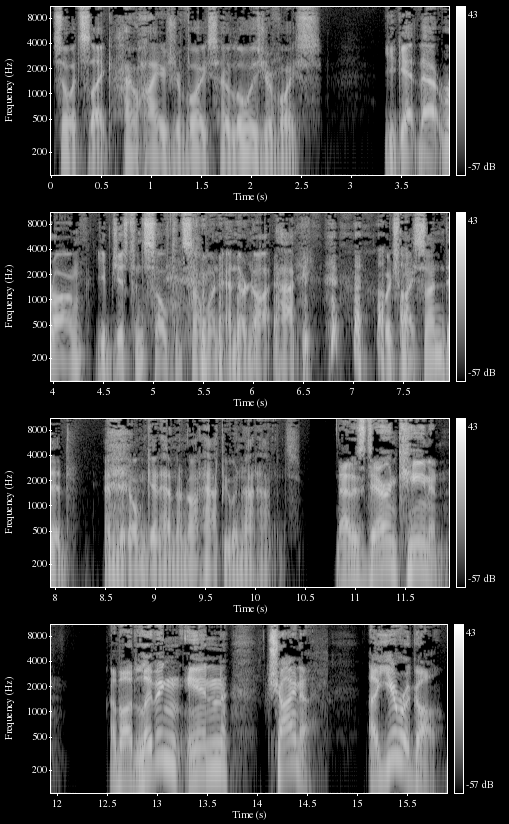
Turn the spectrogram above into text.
So it's like how high is your voice? How low is your voice? You get that wrong, you've just insulted someone, and they're not happy. Which my son did, and they don't get it, and they're not happy when that happens. That is Darren Keenan about living in China. A year ago,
